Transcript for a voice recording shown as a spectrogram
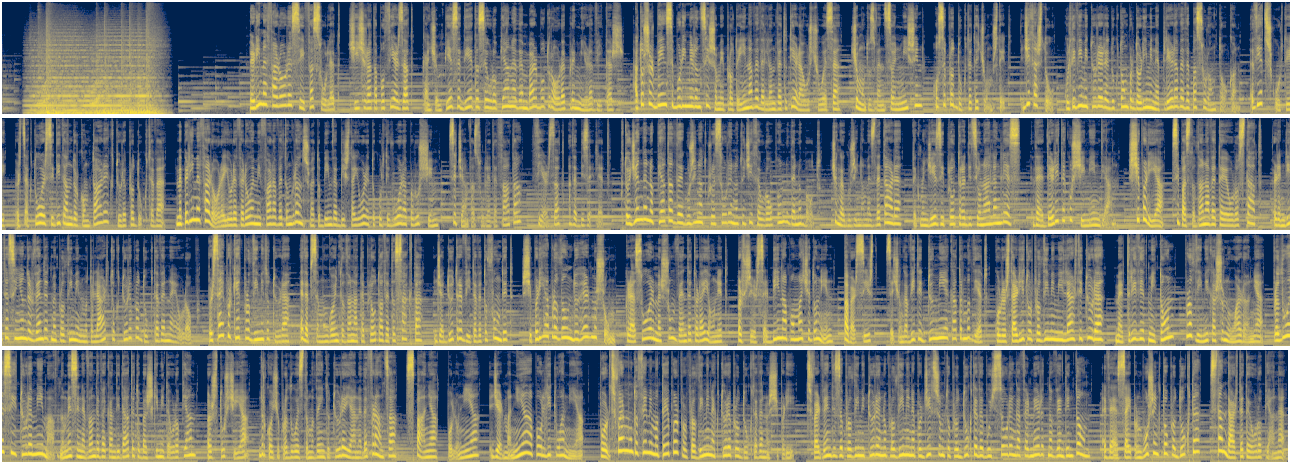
Perimet farore si fasulet, qiqrat apo thjerrëzat kanë qenë pjesë e dietës europiane dhe mbarëbotërore prej mijëra vitesh. Ato shërbejnë si burim i rëndësishëm i proteinave dhe lëndëve të tjera ushqyese, që mund të zëvendësojnë mishin ose produktet e qumshtit. Gjithashtu, kultivimi i tyre redukton përdorimin e plehrave dhe pasuron tokën. 10 shkurti është caktuar si dita ndërkombëtare e këtyre produkteve. Me perime farore iu referohemi farave të ngrënshme të bimëve bishtajore të kultivuara për ushqim, siç janë fasulet e thata, thjerrëzat dhe bizelet. Këto gjenden në pjatat dhe guzhinat kryesore në të gjithë Europën dhe në botë, që nga guzhina mesdhetare tek mëngjesi i plotë tradicional anglez dhe deri tek ushqimi indian. Shqipëria, sipas të dhënave të Eurostat, renditet si një ndër vendet me prodhimin më të lartë të këtyre produkteve në Europë. Për sa i përket prodhimit të tyre, edhe pse mungojnë të dhënat e plota dhe të sakta, gjatë 2-3 viteve të fundit, Shqipëria prodhon dy herë më shumë, krahasuar me shumë vende të rajonit, përfshirë Serbinë apo Maqedoninë, pavarësisht se që nga viti 2014, kur është arritur prodhimi më i lartë i tyre me 30.000 ton, prodhimi ka shënuar rënie. Prodhuesi i tyre më i madh në mesin e vendeve kandidate të Bashkimit Europian është Turqia, ndërkohë që prodhues të mëdhenj të tyre janë edhe Franca, Spanja, Polonia, Gjermania apo Lituania. Por çfarë mund të themi më tepër për prodhimin e këtyre produkteve në Shqipëri? Çfarë vendi zë prodhimi i tyre në prodhimin e përgjithshëm të produkteve bujqësore nga fermerët në vendin tonë? Dhe sa i përmbushin këto produkte? standardet europiane.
